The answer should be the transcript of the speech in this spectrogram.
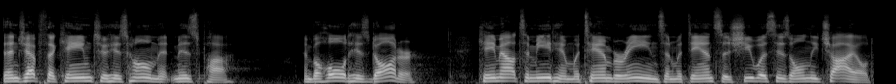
Then Jephthah came to his home at Mizpah, and behold, his daughter, came out to meet him with tambourines and with dances. She was his only child.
